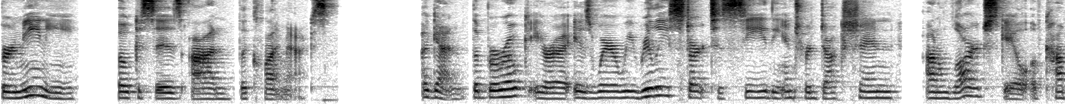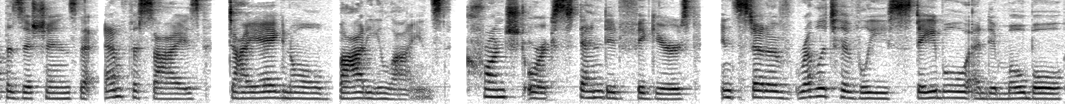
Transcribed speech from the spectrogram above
Bernini focuses on the climax. Again, the Baroque era is where we really start to see the introduction on a large scale of compositions that emphasize diagonal body lines, crunched or extended figures, instead of relatively stable and immobile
